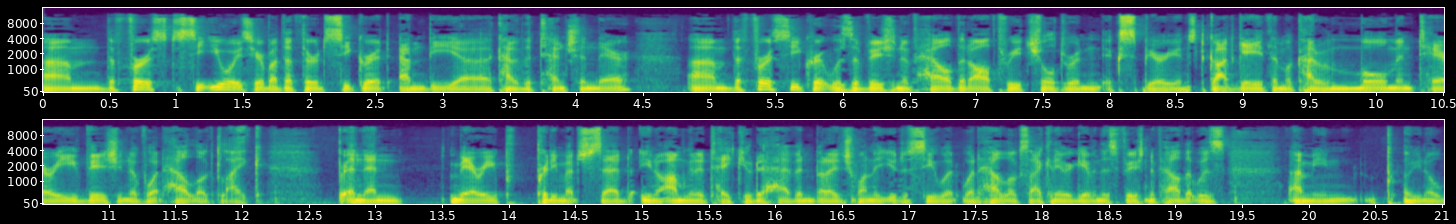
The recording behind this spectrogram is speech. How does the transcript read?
Um, the first, you always hear about the third secret and the uh, kind of the tension there. Um, the first secret was a vision of hell that all three children experienced. God gave them a kind of momentary vision of what hell looked like, and then Mary pretty much said, you know, I'm going to take you to heaven, but I just wanted you to see what, what hell looks like. And they were given this vision of hell that was, I mean, you know,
